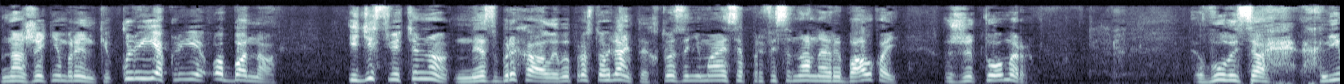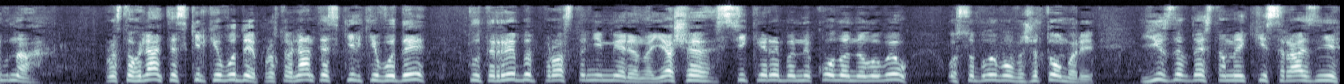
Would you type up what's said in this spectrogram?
на житнім ринку. Клює, клює, обана. І дійсно не збрехали. Ви просто гляньте, хто займається професіональною рибалкою, Житомир, вулиця Хлібна. Просто гляньте, скільки води, просто гляньте, скільки води. Тут риби просто немерено. Я ще стільки риби ніколи не ловив, особливо в Житомирі. Їздив десь там якісь різні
